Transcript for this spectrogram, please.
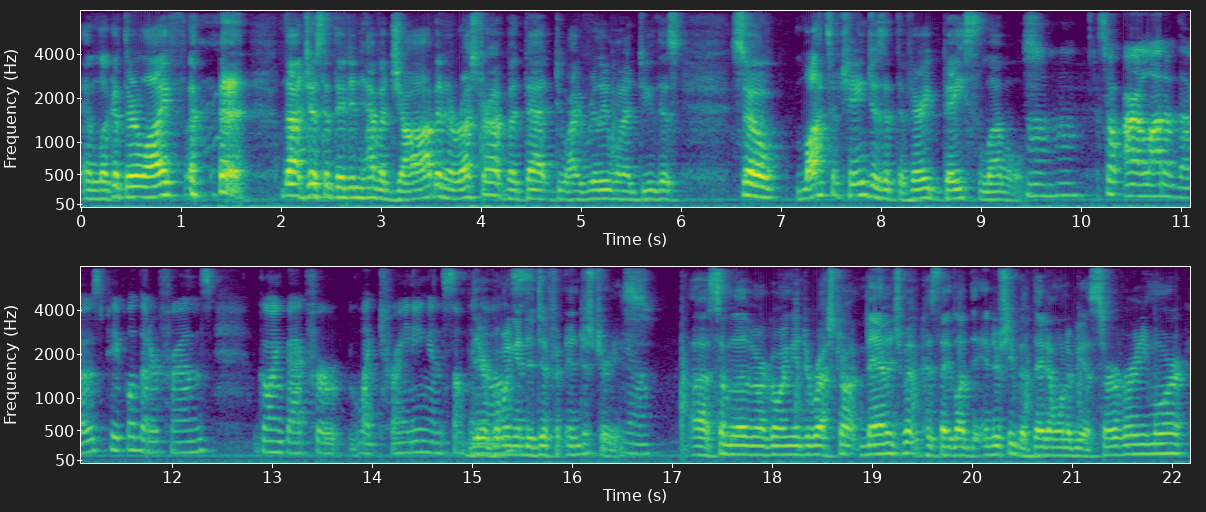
and look at their life not just that they didn't have a job in a restaurant, but that do I really want to do this? So lots of changes at the very base levels. Mm-hmm. So are a lot of those people that are friends going back for like training and something? They're else? going into different industries. Yeah. Uh, some of them are going into restaurant management because they love the industry, but they don't want to be a server anymore.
